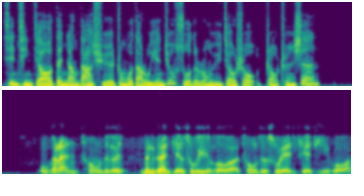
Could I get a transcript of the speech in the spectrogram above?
先请教丹江大学中国大陆研究所的荣誉教授赵春山。乌克兰从这个冷战结束以后啊，从这个苏联解体以后啊，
